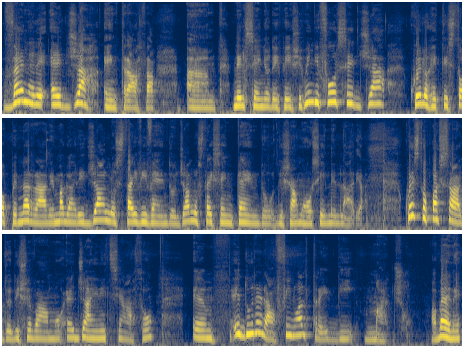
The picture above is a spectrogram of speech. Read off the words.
Venere è già entrata uh, nel segno dei pesci, quindi forse già quello che ti sto per narrare magari già lo stai vivendo, già lo stai sentendo, diciamo così, nell'aria. Questo passaggio, dicevamo, è già iniziato ehm, e durerà fino al 3 di maggio, va bene?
